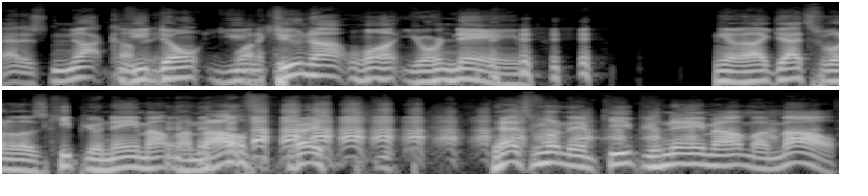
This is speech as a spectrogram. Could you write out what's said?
That is not company. You don't. You wanna do keep. not want your name. you know, like that's one of those keep your name out my mouth. Right? That's one of them keep your name out my mouth.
